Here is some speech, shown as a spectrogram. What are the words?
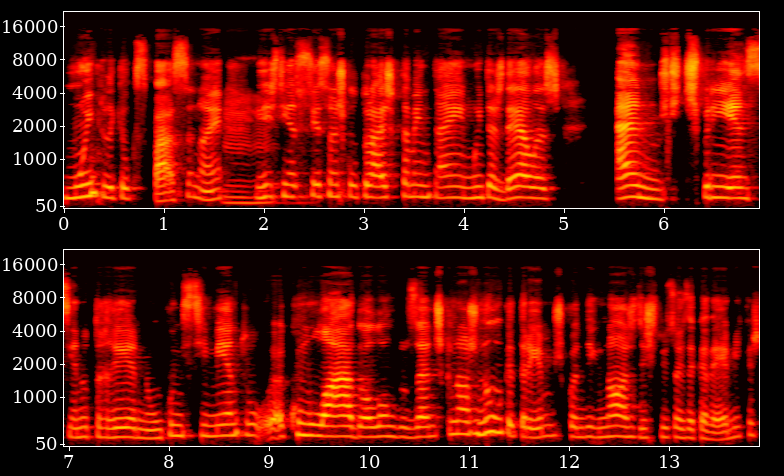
muito daquilo que se passa, não é? Uhum. Existem associações culturais que também têm, muitas delas, anos de experiência no terreno, um conhecimento acumulado ao longo dos anos que nós nunca teremos, quando digo nós, as instituições académicas,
